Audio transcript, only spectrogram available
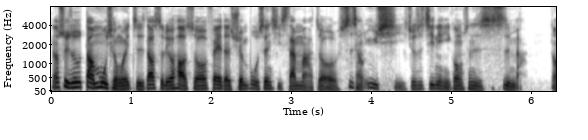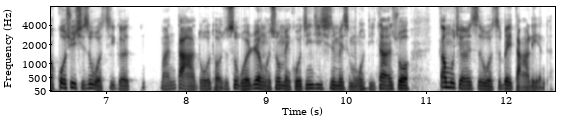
那所以说到目前为止，到十六号时候，Fed 宣布升息三码之后，市场预期就是今年一共升十四码。然后过去其实我是一个蛮大的多头，就是我会认为说美国经济其实没什么问题。当然说到目前为止，我是被打脸的。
